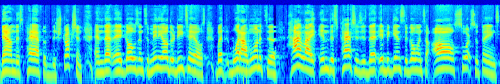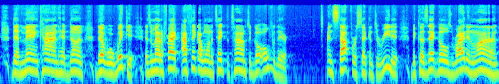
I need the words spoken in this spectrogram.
down this path of destruction. And that it goes into many other details. But what I wanted to highlight in this passage is that it begins to go into all sorts of things that mankind had done that were wicked. As a matter of fact, I think I want to take the time to go over there and stop for a second to read it because that goes right in line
